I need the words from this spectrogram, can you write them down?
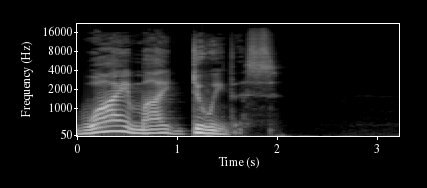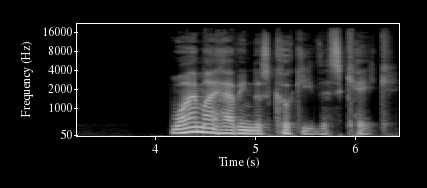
Why am I doing this? Why am I having this cookie, this cake?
